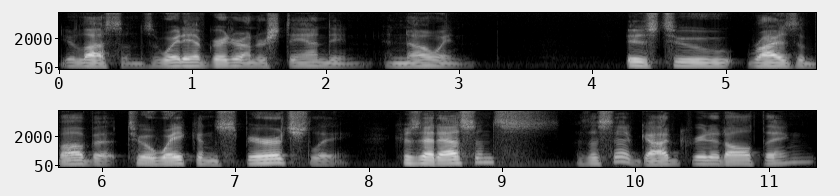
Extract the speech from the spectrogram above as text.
your lessons, the way to have greater understanding and knowing, is to rise above it, to awaken spiritually. Because that essence, as I said, God created all things.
